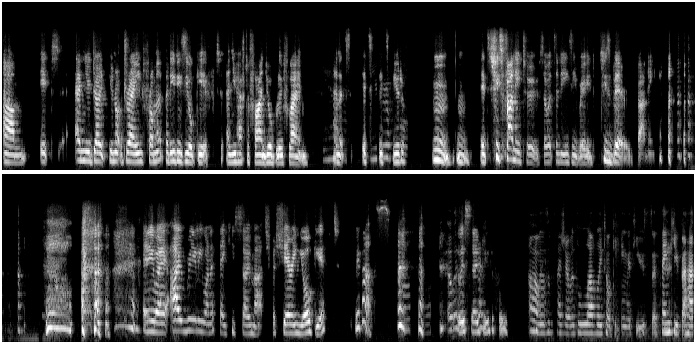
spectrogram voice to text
Um, it and you don't you're not drained from it, but it is your gift, and you have to find your blue flame. Yeah, and it's it's beautiful. it's beautiful. Mm, mm. It's she's funny too, so it's an easy read. She's very funny. anyway, I really want to thank you so much for sharing your gift with us. Oh, it was, it was so beautiful. Oh, it was a pleasure. It was lovely talking with you. So thank you for having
